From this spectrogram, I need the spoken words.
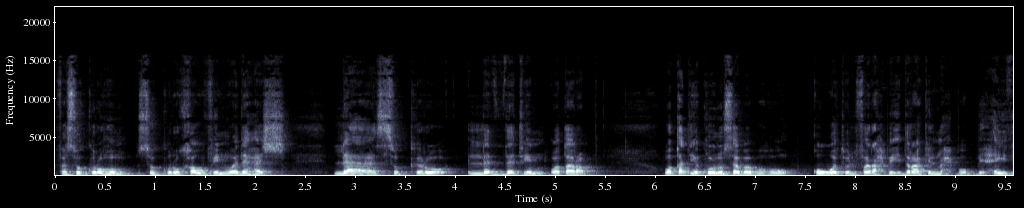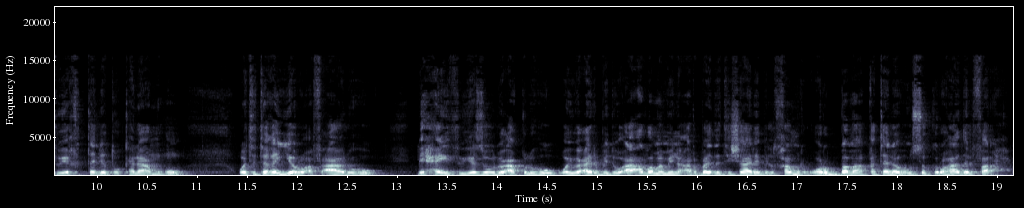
فسكرهم سكر خوف ودهش لا سكر لذة وطرب. وقد يكون سببه قوة الفرح بإدراك المحبوب بحيث يختلط كلامه وتتغير أفعاله بحيث يزول عقله ويعربد أعظم من عربدة شارب الخمر وربما قتله سكر هذا الفرح.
